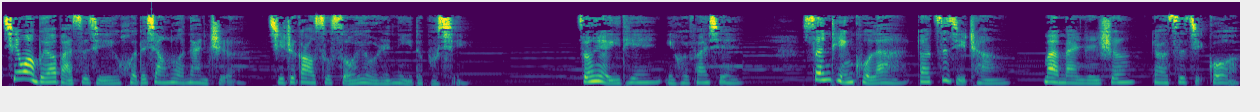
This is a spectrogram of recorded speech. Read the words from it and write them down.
千万不要把自己活得像落难者，急着告诉所有人你的不幸。”总有一天你会发现，酸甜苦辣要自己尝，漫漫人生要自己过。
